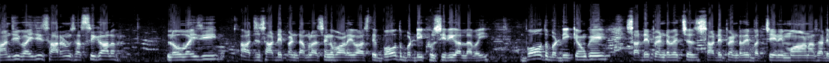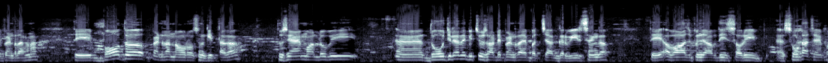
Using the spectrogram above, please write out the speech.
ਹਾਂਜੀ ਬਾਈ ਜੀ ਸਾਰਿਆਂ ਨੂੰ ਸਤਿ ਸ੍ਰੀ ਅਕਾਲ। ਲੋ ਬਾਈ ਜੀ ਅੱਜ ਸਾਡੇ ਪਿੰਡ ਅਮਲਾ ਸਿੰਘ ਵਾਲੇ ਵਾਸਤੇ ਬਹੁਤ ਵੱਡੀ ਖੁਸ਼ੀ ਦੀ ਗੱਲ ਹੈ ਬਾਈ। ਬਹੁਤ ਵੱਡੀ ਕਿਉਂਕਿ ਸਾਡੇ ਪਿੰਡ ਵਿੱਚ ਸਾਡੇ ਪਿੰਡ ਦੇ ਬੱਚੇ ਨੇ ਮਾਣ ਆ ਸਾਡੇ ਪਿੰਡ ਦਾ ਹਨਾ? ਤੇ ਬਹੁਤ ਪਿੰਡ ਦਾ ਨਾਮ ਰੋਸ਼ਨ ਕੀਤਾਗਾ। ਤੁਸੀਂ ਐ ਮੰਨ ਲਓ ਵੀ ਦੋ ਜ਼ਿਲ੍ਹਿਆਂ ਦੇ ਵਿੱਚੋਂ ਸਾਡੇ ਪਿੰਡ ਦਾ ਇਹ ਬੱਚਾ ਗੁਰਵੀਰ ਸਿੰਘ ਤੇ ਆਵਾਜ਼ ਪੰਜਾਬ ਦੀ ਸੌਰੀ ਛੋਟਾ ਚੈਂਪ।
